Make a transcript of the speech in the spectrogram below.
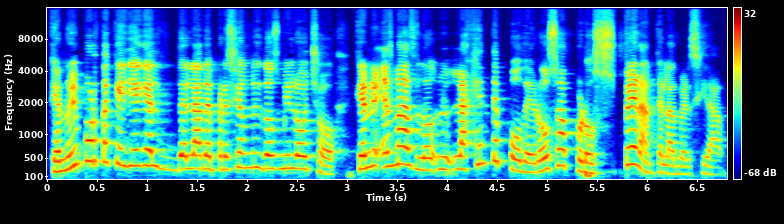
que no importa que llegue de la depresión del 2008, que es más, la gente poderosa prospera ante la adversidad.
